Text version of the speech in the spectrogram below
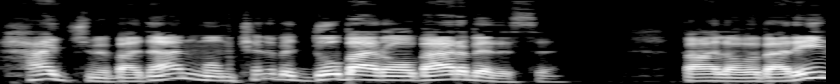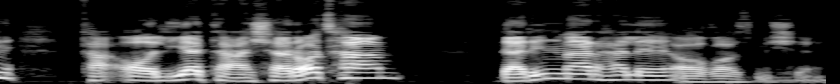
حجم بدن ممکنه به دو برابر برسه و علاوه بر این فعالیت حشرات هم در این مرحله آغاز میشه.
